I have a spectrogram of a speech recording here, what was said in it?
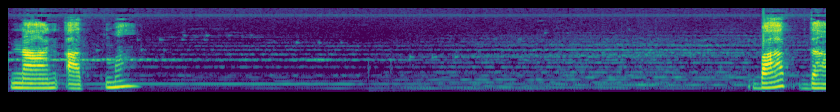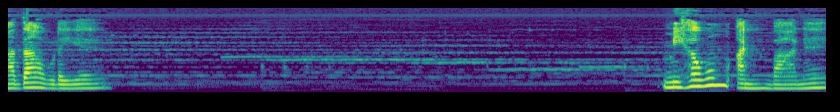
நான் ஆத்மா? பாப் தாதாவுடைய மிகவும் அன்பான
